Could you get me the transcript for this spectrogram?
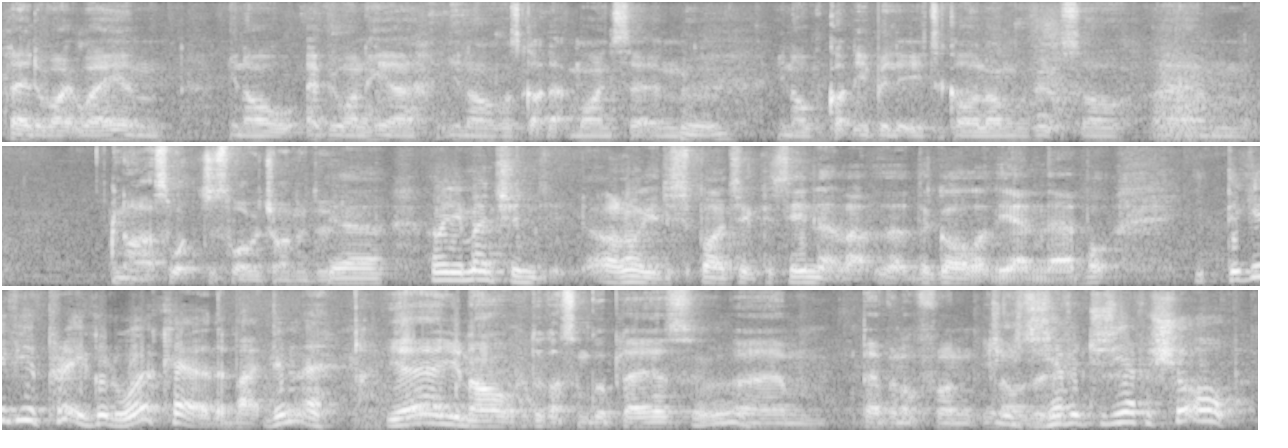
play the right way, and you know everyone here you know has got that mindset, and you know we've got the ability to go along with it. So um, you know that's what just what we're trying to do. Yeah. I mean, you mentioned, I know you're disappointed because seeing that, that, the goal at the end there, but they give you a pretty good workout at the back, didn't they? Yeah, you know they've got some good players. Um, Beavon up front, you. Jeez, he ever, does he ever shut up?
